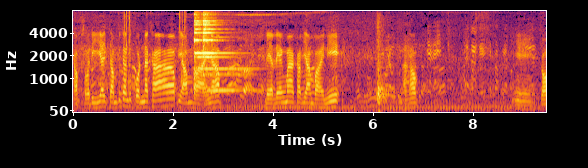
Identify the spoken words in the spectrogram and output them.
ครับสวัสดีญาติธรรมทุกท่านทุกคนนะครับ ยามบ่ายนะครับแดดแรงมากครับยามบ่ายนี้นะครับนี่ก็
